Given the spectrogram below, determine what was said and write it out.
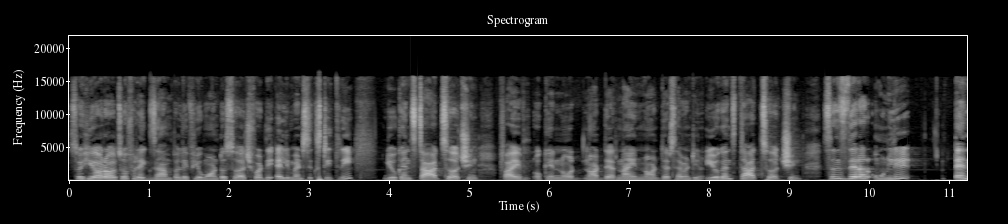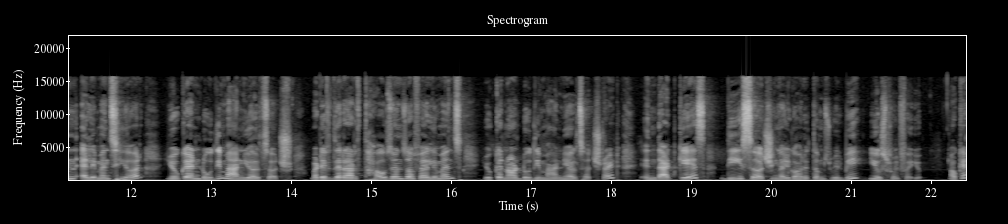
So here also for example if you want to search for the element 63 you can start searching 5 okay no not there 9 not there 17 you can start searching. Since there are only 10 elements here you can do the manual search. But if there are thousands of elements you cannot do the manual search right? In that case these searching algorithms will be useful for you. Okay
